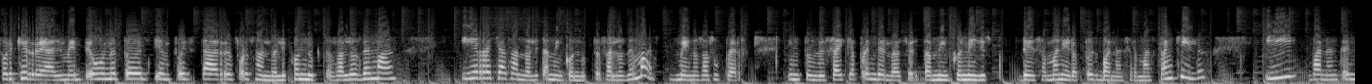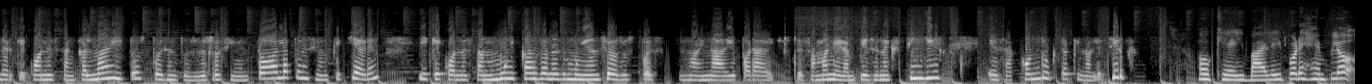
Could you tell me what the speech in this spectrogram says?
porque realmente uno todo el tiempo está reforzándole conductas a los demás y rechazándole también conductas a los demás, menos a su perro. Entonces hay que aprenderlo a hacer también con ellos. De esa manera pues van a ser más tranquilos y van a entender que cuando están calmaditos pues entonces reciben toda la atención que quieren y que cuando están muy cansones, muy ansiosos pues no hay nadie para ellos. De esa manera empiezan a extinguir esa conducta que no les sirve. Ok, vale. Y por ejemplo,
